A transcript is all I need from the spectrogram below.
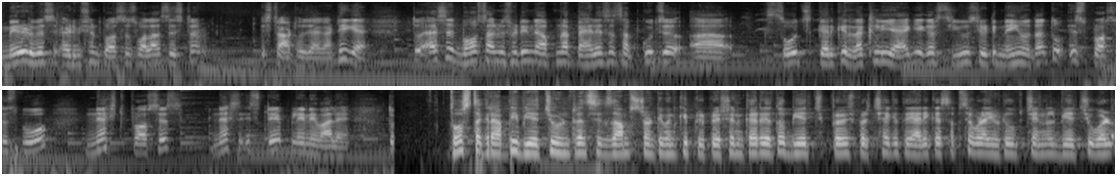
मेरिट बेस्ड एडमिशन प्रोसेस वाला सिस्टम स्टार्ट हो जाएगा ठीक है? तो ऐसे बहुत सारी यूनिवर्सिटी ने अपना पहले से सब कुछ आ, सोच करके रख लिया है कि अगर सी यू नहीं होता तो इस प्रोसेस पर वो नेक्स्ट प्रोसेस नेक्स्ट स्टेप लेने वाले हैं। तो दोस्त, अगर आप भी B H U entrance exams twenty one की प्रिपरेशन कर रहे हो तो बी एच प्रवेश परीक्षा की तैयारी का सबसे बड़ा YouTube channel B H U world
